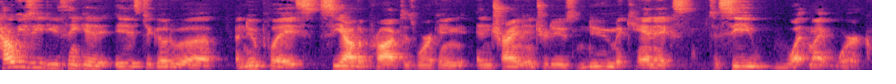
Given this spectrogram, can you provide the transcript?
how easy do you think it is to go to a, a new place, see how the product is working, and try and introduce new mechanics to see what might work?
